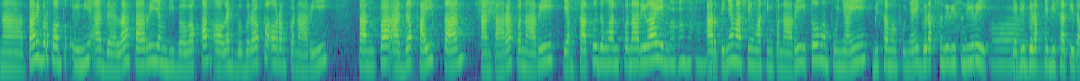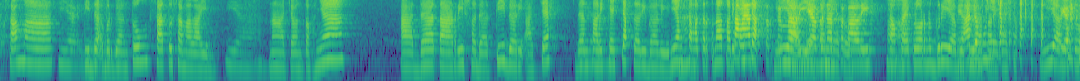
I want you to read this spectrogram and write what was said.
Nah, tari berkelompok ini adalah tari yang dibawakan oleh beberapa orang penari tanpa ada kaitan antara penari yang satu dengan penari lain. Mm-mm. Artinya masing-masing penari itu mempunyai bisa mempunyai gerak sendiri-sendiri. Oh. Jadi geraknya bisa tidak sama, Iya, iya. tidak bergantung satu sama lain. Iya. Nah, contohnya ada tari Sodati dari Aceh dan tari kecak dari Bali. Ini yang sangat terkenal tari Iya. Sangat kecak. terkenal, iya, biasanya benar itu. sekali. Sampai ke luar negeri ya, Bu Ya, ada bunyi tari cak, kecak. cak, cak, cak Iya, gitu ya. betul.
